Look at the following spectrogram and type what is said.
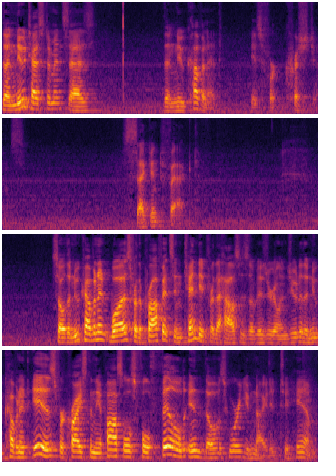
The New Testament says the new covenant is for Christians. Second fact. So the new covenant was for the prophets intended for the houses of Israel and Judah. The new covenant is for Christ and the apostles fulfilled in those who are united to him.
